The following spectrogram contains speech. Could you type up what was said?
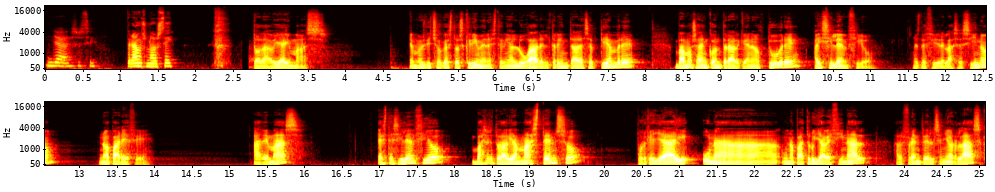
Ya, eso sí. Pero vamos, no lo sé. Todavía hay más. Hemos dicho que estos crímenes tenían lugar el 30 de septiembre. Vamos a encontrar que en octubre hay silencio. Es decir, el asesino no aparece. Además, este silencio va a ser todavía más tenso porque ya hay una, patrulla vecinal al frente del señor Lask,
